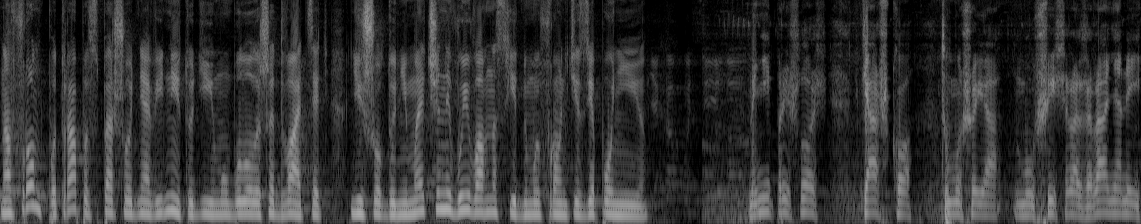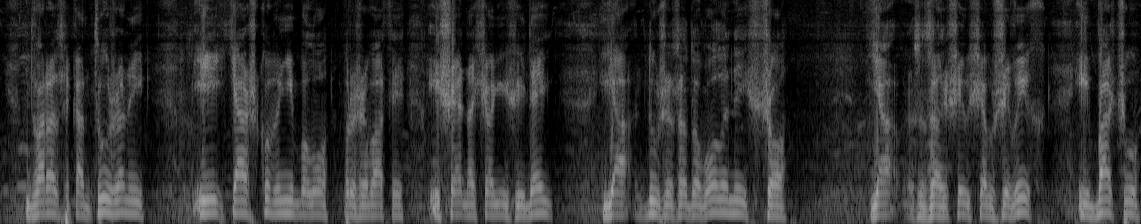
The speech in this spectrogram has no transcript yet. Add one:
На фронт потрапив з першого дня війни. Тоді йому було лише 20. Дійшов до Німеччини, воював на східному фронті з Японією. Мені прийшлось тяжко, тому що я був шість разів ранений, два рази контужений, і тяжко мені було проживати. І ще на сьогоднішній день я дуже задоволений, що я залишився в живих і бачу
